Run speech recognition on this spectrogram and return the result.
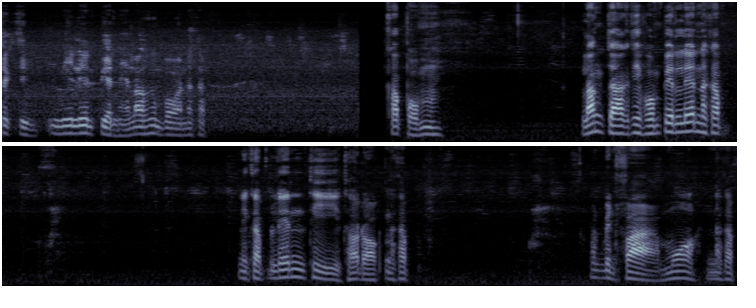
จะสิมีเรียนเปลี่ยนให้เราขึ้นบอลนะครับ ครับผม หลังจากที่ผมเปลี่ยนเลนนะครับ นี่ครับเลนที่ถอดออกนะครับ มันเป็นฝ้ามั่วนะครับ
